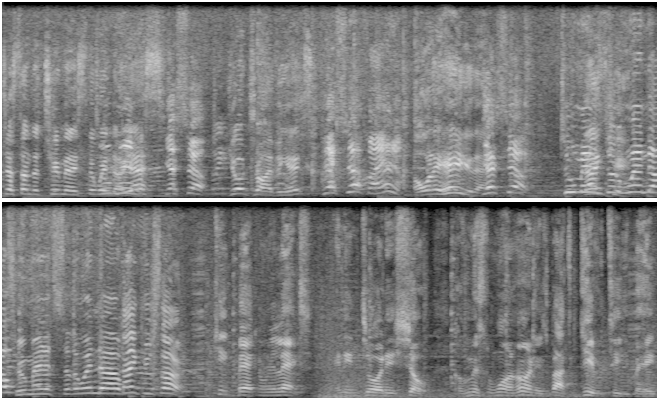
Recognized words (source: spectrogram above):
Just under two minutes to the window, minutes. yes? Yes, chef. You're driving it. Yes, chef, I am. I want to hear you then. Yes, chef. Two minutes Thank to the window. Two minutes to the window. Thank you, sir. Kick back and relax and enjoy this show, because Mr. 100 is about to give it to you, babe.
